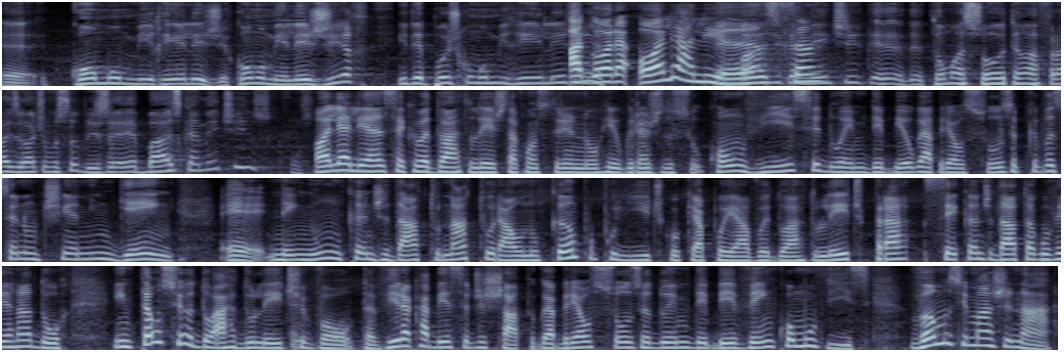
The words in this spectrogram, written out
é como me reeleger, como me eleger e depois como me reeleger. Agora, olha a É aliança... basicamente, é, Thomas Sowell tem uma frase ótima sobre isso, é basicamente isso. Olha a aliança que o Eduardo Leite está construindo no Rio Grande do Sul, com o vice do MDB, o Gabriel Souza, porque você não tinha ninguém, é, nenhum candidato natural no campo político que apoiava o Eduardo Leite para ser candidato a governador. Então, se o Eduardo Leite volta, vira cabeça de chapa, o Gabriel Souza do MDB vem como vice. Vamos imaginar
